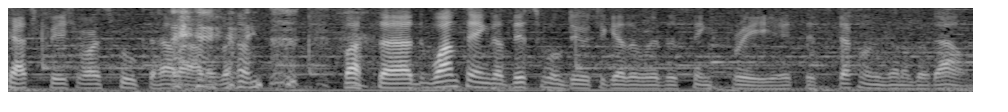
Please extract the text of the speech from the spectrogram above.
catch fish or I spook the hell out of them. but uh, the one thing that this will do together with the Sink 3 is it's definitely gonna go down.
